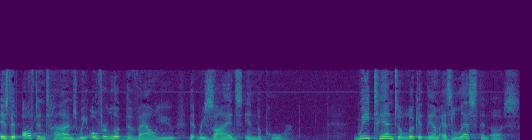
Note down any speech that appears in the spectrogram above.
Is that oftentimes we overlook the value that resides in the poor. We tend to look at them as less than us.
